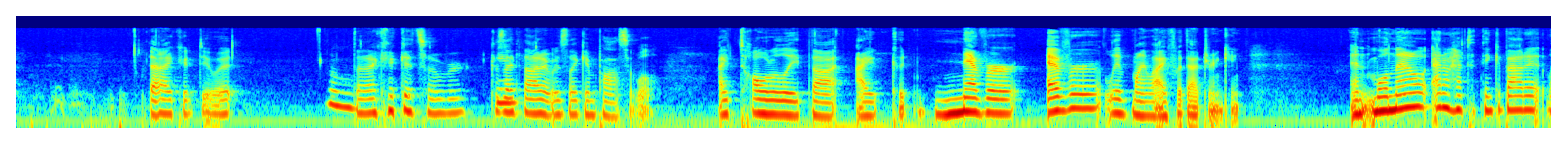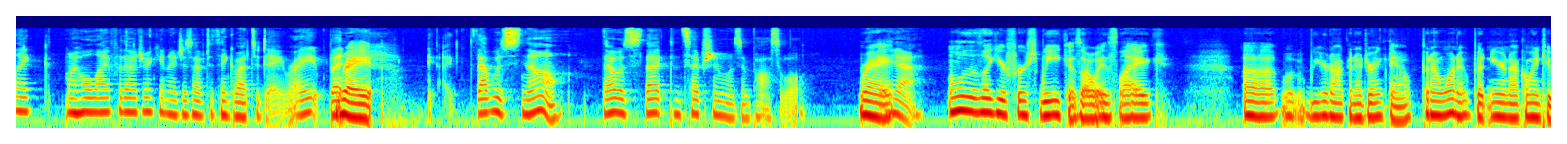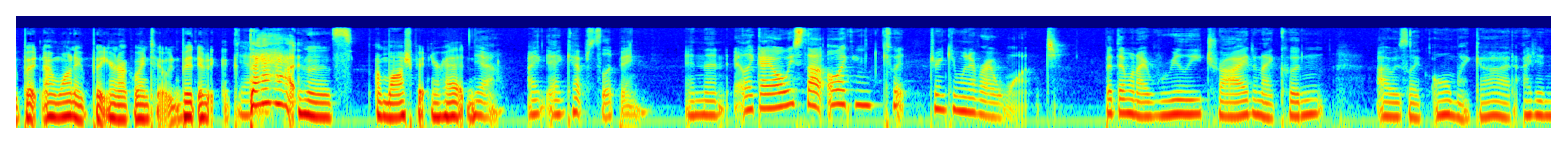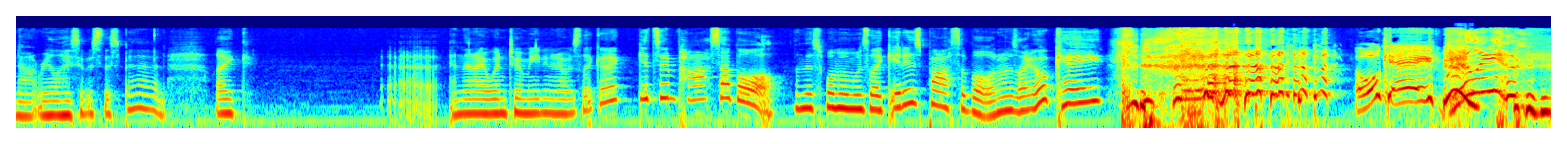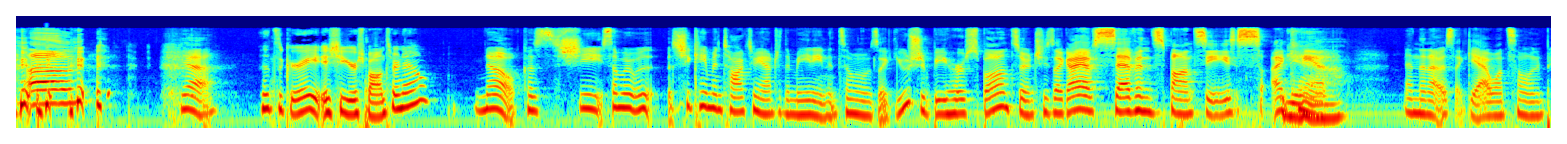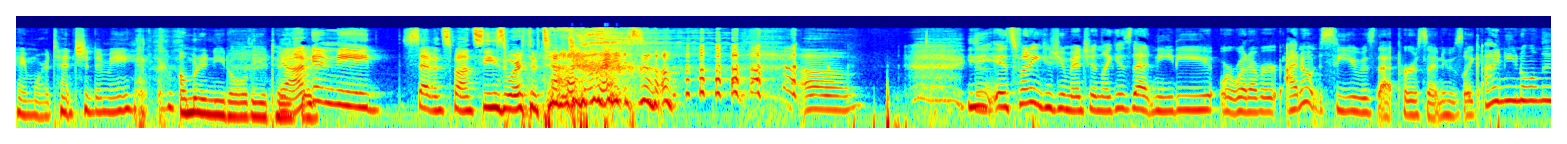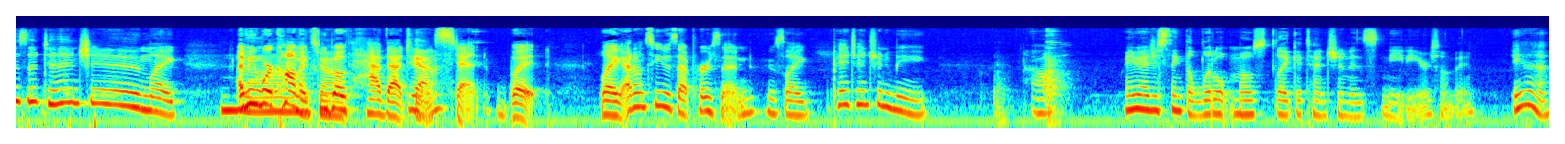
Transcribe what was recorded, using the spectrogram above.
That I could do it. That I could get sober. Because I thought it was like impossible. I totally thought I could never, ever live my life without drinking. And well, now I don't have to think about it like my whole life without drinking. I just have to think about today, right? But right, I, that was no, that was that conception was impossible. right. Yeah, Well, it's like your first week is always like, uh, well, you're not going to drink now, but I want to, but you're not going to, but I want to, but you're not going to, but it, Yeah. that and it's a mosh pit in your head. yeah. I, I kept slipping, and then like I always thought, oh, I can quit drinking whenever I want. But then when I really tried and I couldn't, I was like, oh my god, I did not realize it was this bad. Like, uh, and then I went to a meeting and I was like, uh, it's impossible. And this woman was like, it is possible. And I was like, okay. Okay. really? um, yeah. That's great. Is she your sponsor now? No, because she somebody was she came and talked to me after the meeting, and someone was like, "You should be her sponsor," and she's like, "I have seven sponsees, I can't." And then I was like, "Yeah, I want someone to pay more attention to me. I'm gonna need all the attention. yeah, I'm gonna need seven sponsees worth of time, right?" So, um, It's funny because you mentioned like, is that needy or whatever? I don't see you as that person who's like, I need all this attention. Like, I mean, we're comics. We both have that to Yeah. an extent, but like, I don't see you as that person who's like, pay attention to me. oh, maybe I just think the little most like attention is needy or something. Yeah,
